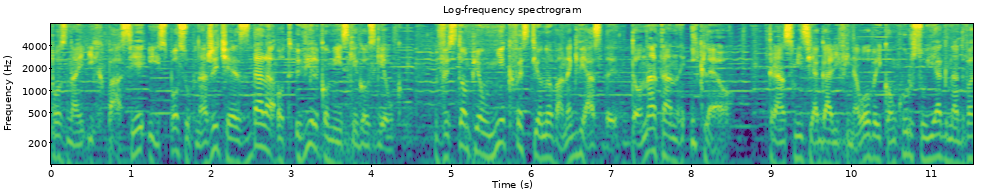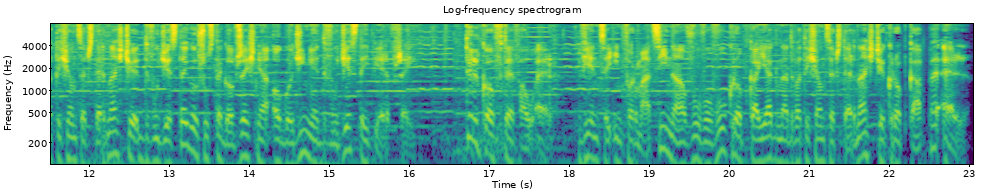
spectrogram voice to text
Poznaj ich pasję i sposób na życie z dala od wielkomiejskiego zgiełku. Wystąpią niekwestionowane gwiazdy Donatan i Cleo. Transmisja gali finałowej konkursu Jagna 2014 26 września o godzinie 21. Tylko w TVR. Więcej informacji na www.jagna2014.pl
